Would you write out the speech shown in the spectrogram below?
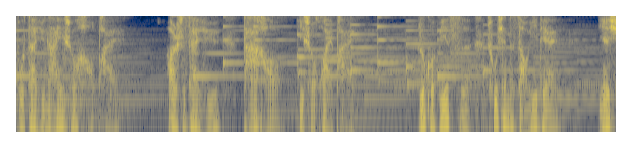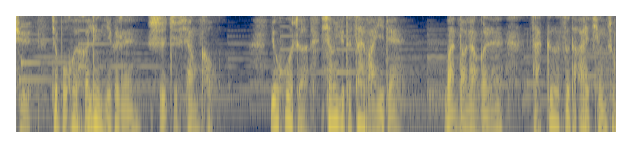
不在于拿一手好牌，而是在于打好一手坏牌。如果彼此出现的早一点，也许就不会和另一个人十指相扣；又或者相遇的再晚一点，晚到两个人在各自的爱情中，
